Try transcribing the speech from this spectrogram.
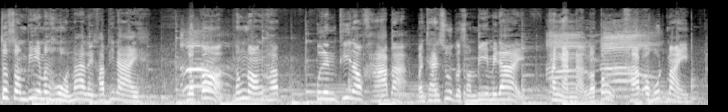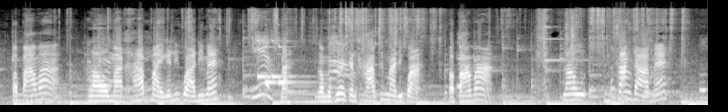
เจ้าซอมบี้มันโหดมากเลยครับพี่นาย แล้วก็น้องๆครับ ปืนที่เราคราฟอะมันใช้สู้กับซอมบี้ไม่ได้ถ้างั้นน่ะ เราต้องคราฟอาวุธใหม่ป้าป้าว่าเรามาคราฟใหม่กันดีกว่าดีไหมเยี่ยมมาเรามาช่วยกันคราฟขึ้นมาดีกว่าป้าป้าว่า เราสร้างดาบไหมผม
